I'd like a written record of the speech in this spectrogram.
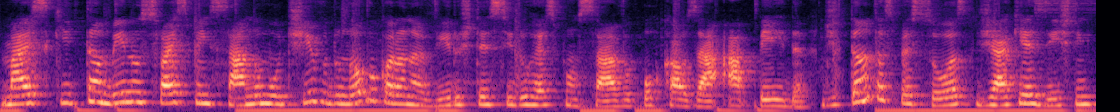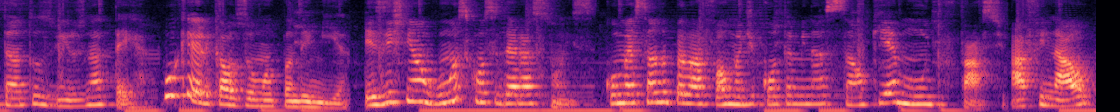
mas que também nos faz pensar no motivo do novo coronavírus ter sido responsável por causar a perda de tantas pessoas, já que existem tantos vírus na Terra. Por que ele causou uma pandemia? Existem algumas considerações, começando pela forma de contaminação, que é muito fácil. Afinal,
